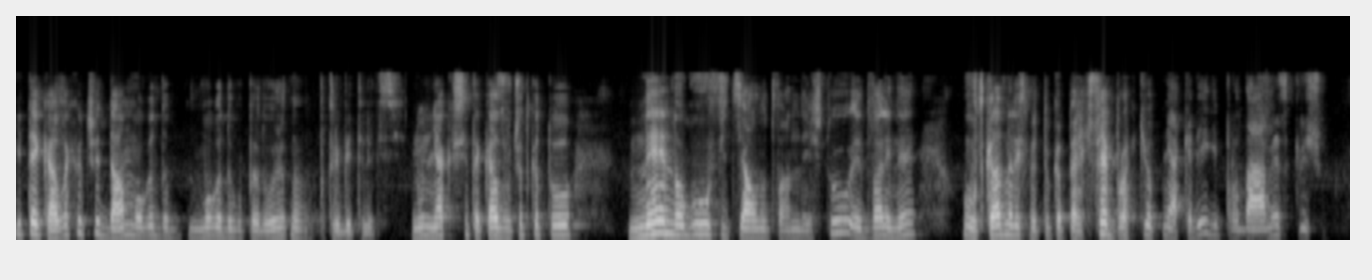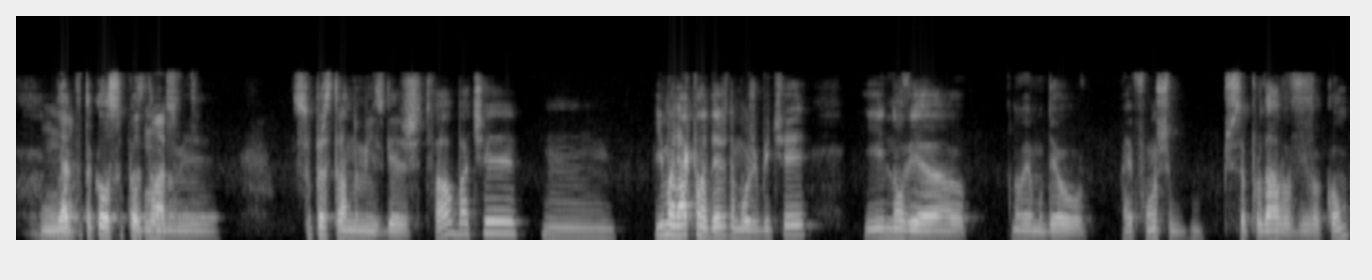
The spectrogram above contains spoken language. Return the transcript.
и те казаха, че да, могат да, могат да го предложат на потребителите си. Но някакси така звучат като не е много официално това нещо. Едва ли не откраднали сме тук 50 бройки от някъде и ги продаваме с кришо. Някакво такова супер странно ми, супер странно ми изглеждаше това, обаче м- има някаква надежда, може би, че и новия, новия модел iPhone ще, ще се продава в Viva.com,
